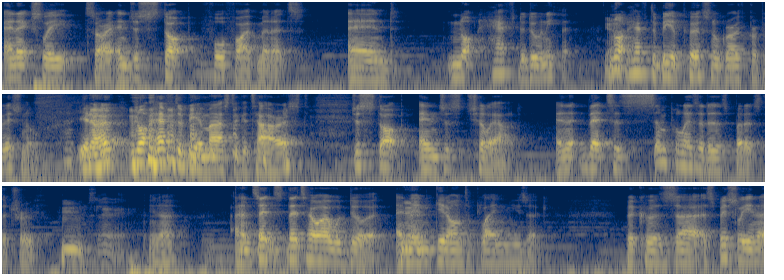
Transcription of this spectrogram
and actually, sorry, and just stop for five minutes and not have to do anything. Yeah. Not have to be a personal growth professional, you know, not have to be a master guitarist. Just stop and just chill out. And that's as simple as it is, but it's the truth Hmm. Absolutely. you know and That's that's that's, how I would do it and Yeah. then get on to playing music because uh, especially in a,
